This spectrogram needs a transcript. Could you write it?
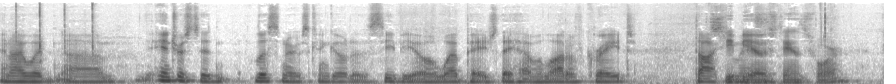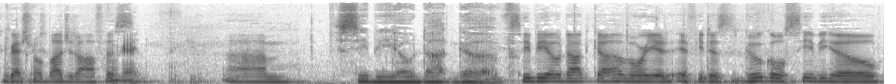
and I would um, interested listeners can go to the CBO webpage. They have a lot of great documents. CBO stands for Congressional Budget Office. Okay, thank you. Um, CBO.gov. CBO.gov, or you, if you just Google CBO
